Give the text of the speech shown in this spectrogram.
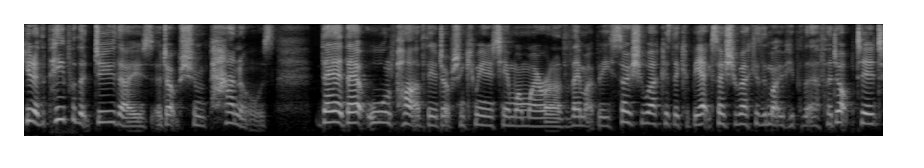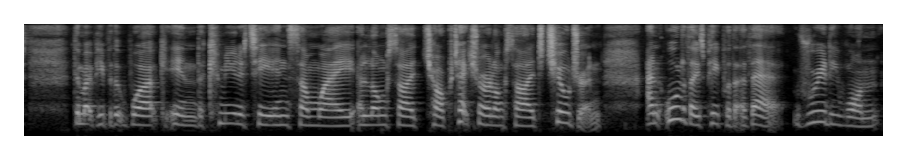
you know, the people that do those adoption panels, they're they're all part of the adoption community in one way or another. They might be social workers, they could be ex-social workers, there might be people that have adopted, there might be people that work in the community in some way alongside child protection or alongside children, and all of those people that are there really want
